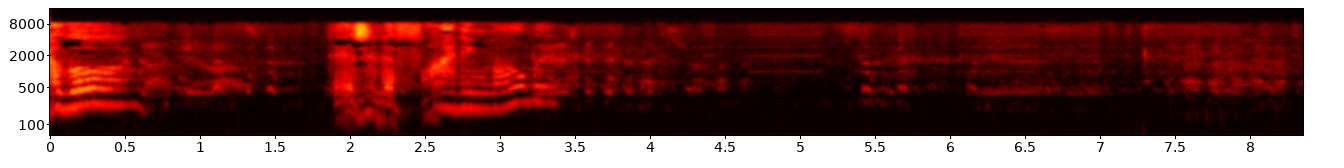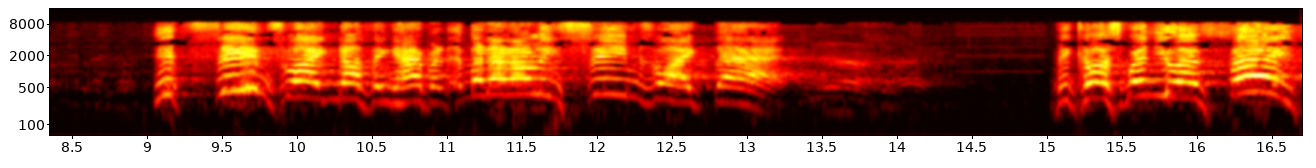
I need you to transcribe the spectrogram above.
Come on. There's a defining moment. It seems like nothing happened, but it only seems like that. Because when you have faith,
